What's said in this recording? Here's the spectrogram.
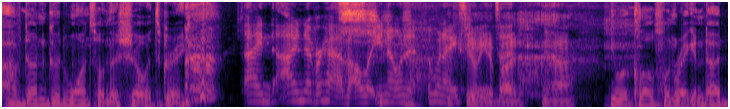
I've done good once on this show. It's great. I I never have. I'll let you know when it, when I I feel you, experience bud. it. Yeah. you were close when Reagan died.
